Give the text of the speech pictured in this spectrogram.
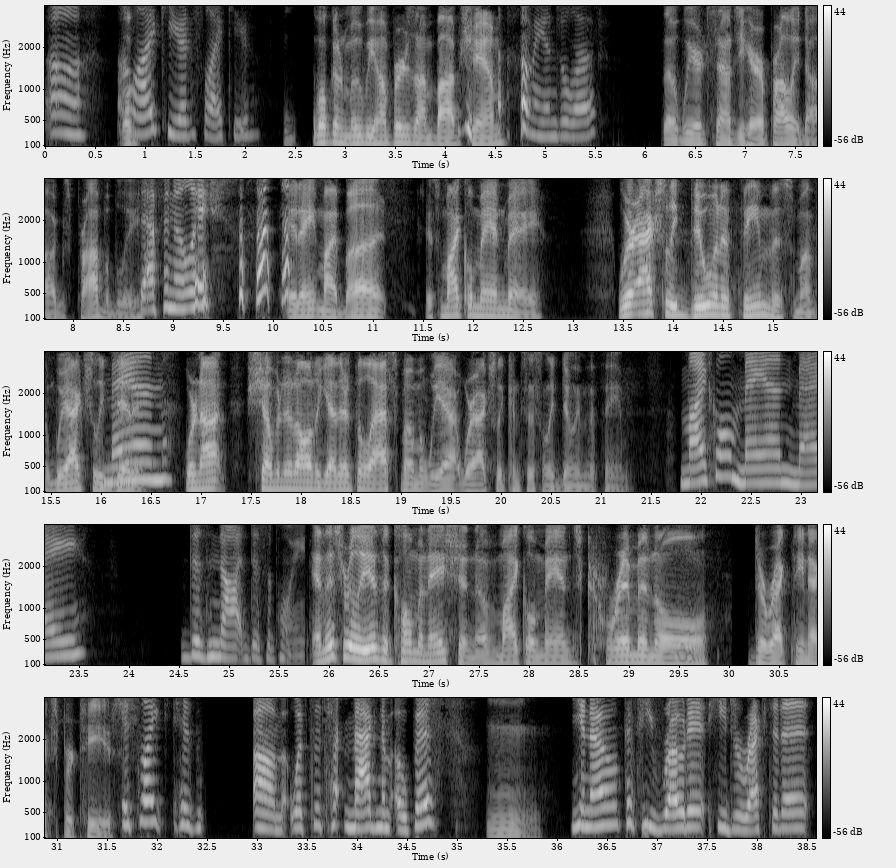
oh, I Well- like you. I just like you. Welcome to Movie Humpers. I'm Bob Sham. I'm Angela. the weird sounds you hear are probably dogs. Probably. Definitely. it ain't my butt. It's Michael Mann May. We're actually doing a theme this month. We actually did it. We're not shoving it all together at the last moment. We are, we're actually consistently doing the theme. Michael Mann May does not disappoint. And this really is a culmination of Michael Mann's criminal directing expertise. It's like his um what's the term magnum opus, Mm. you know, cuz he wrote it, he directed it.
